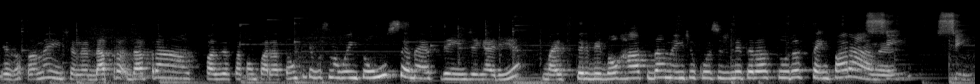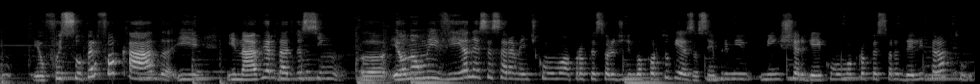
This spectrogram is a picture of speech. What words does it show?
Exatamente, né? Dá pra, dá pra fazer essa comparação porque você não aguentou um semestre em engenharia, mas terminou rapidamente o curso de literatura sem parar, né? Sim, sim. Eu fui super focada e, e na verdade, assim, uh, eu não me via necessariamente como uma professora de língua portuguesa, eu sempre me, me enxerguei como uma professora de literatura.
